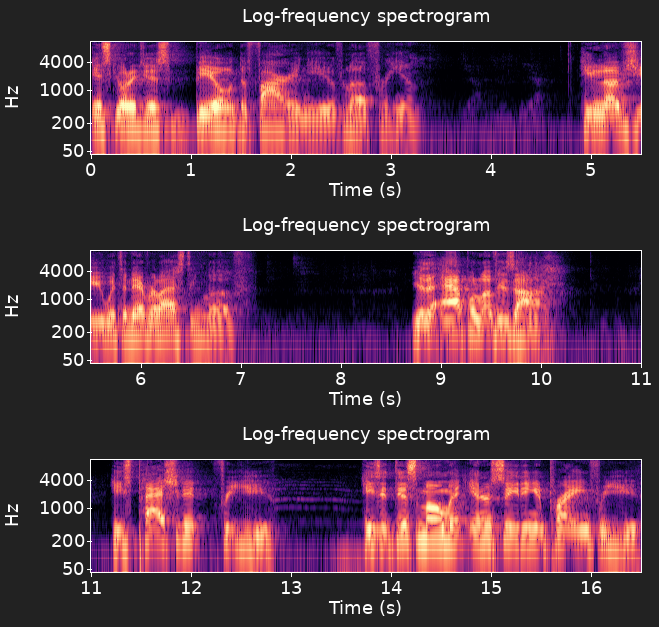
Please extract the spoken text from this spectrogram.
it's going to just build the fire in you of love for him. He loves you with an everlasting love. You're the apple of his eye. He's passionate for you. He's at this moment interceding and praying for you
